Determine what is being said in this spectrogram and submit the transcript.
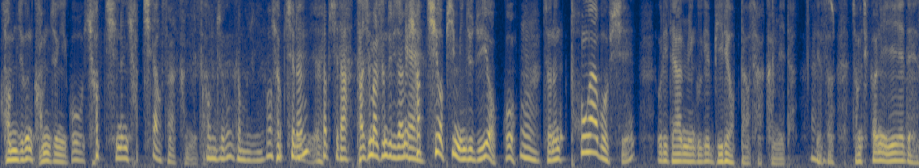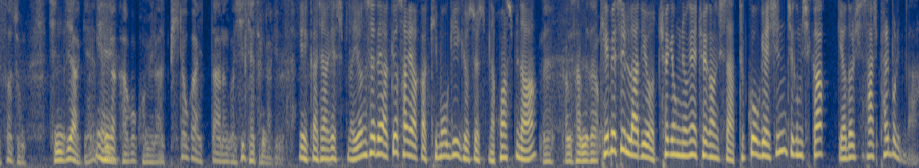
검증은 검증이고 협치는 협치라고 생각합니다. 검증은 검증이고 협- 협치는 예, 예. 협치다. 다시 말씀드리자면 예. 협치 없이 민주주의 없고 음. 저는 통합 없이 우리 대한민국의 미래 없다고 생각합니다. 그래서 정치권의 이해에 대해서 좀 진지하게 예. 생각하고 고민할 필요가 있다는 것이 제 생각입니다. 여기까지 하겠습니다. 연세대학교 사회학과 김호기 교수였습니다. 고맙습니다. 네, 감사합니다. KBS 1라디오 최경령의 최강시사 듣고 계신 지금 시각 8시 48분입니다.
